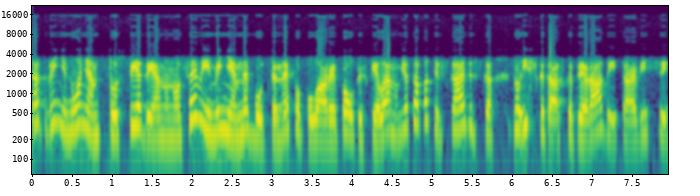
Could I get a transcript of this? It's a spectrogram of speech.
tad viņi noņemtu to spiedienu no sevīm, viņiem nebūtu nepopulārie politiskie lēmumi, jo tāpat ir skaidrs, ka nu, izskatās, ka tie rādītāji visi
